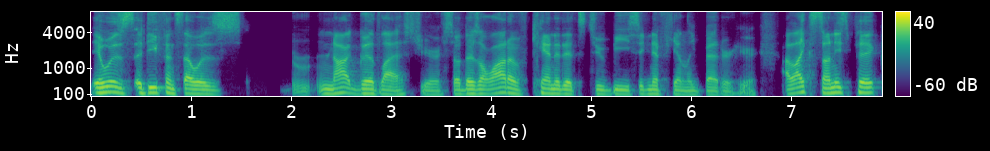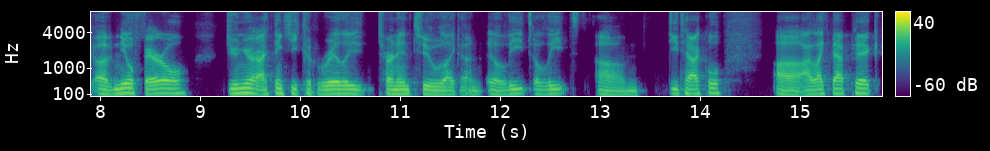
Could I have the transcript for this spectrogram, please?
it was a defense that was not good last year. So there's a lot of candidates to be significantly better here. I like Sonny's pick of Neil Farrell Jr. I think he could really turn into like an elite, elite um, D tackle. Uh, I like that pick.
